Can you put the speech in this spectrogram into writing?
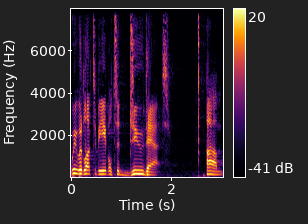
We would love to be able to do that. Um,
